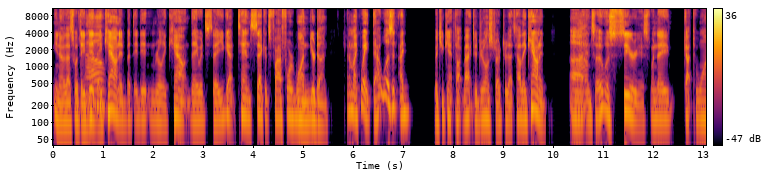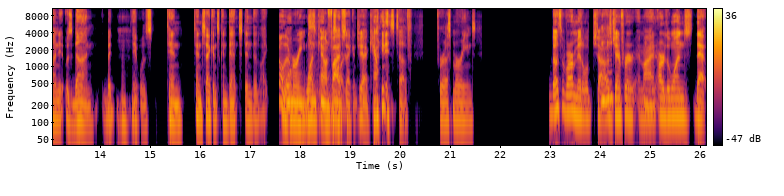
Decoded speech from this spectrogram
You know, that's what they did. They Oh. counted, but they didn't really count. They would say, "You got ten seconds, five, four, one, you're done." And I'm like, "Wait, that wasn't I." But you can't talk back to a drill instructor. That's how they counted, uh, Wow. and so it was serious. When they got to one, it was done, but it was 10, 10 seconds condensed into like Oh, they're one- Marines. One point Counting's five hard. seconds. Yeah, counting is tough for us Marines. Both of our middle childs, Mhm. Jennifer and mine, are the ones that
